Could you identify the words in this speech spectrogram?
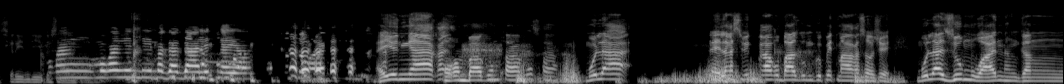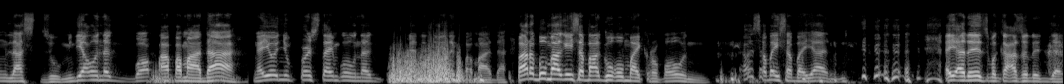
screen dito. Sa Mukhang, mukhang hindi magagalit ngayon. Ayun nga, ka- Mukhang bagong takas ha. mula eh, last week pa ako bagong gupit mga kasosyo eh. Mula Zoom 1 hanggang last Zoom, hindi ako nagpapamada. Ngayon yung first time ko nag ganito nagpamada. Para bumagay sa bago kong microphone. Ah, sabay-sabay yan. Ay ano yun, magkakasunod dyan.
